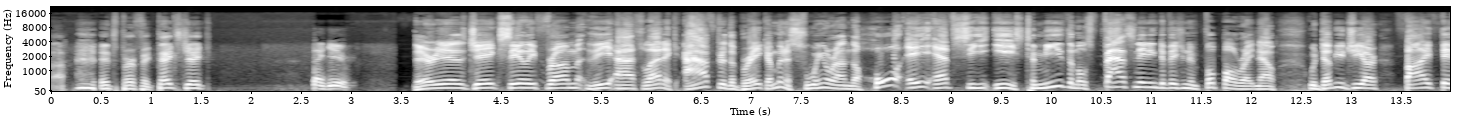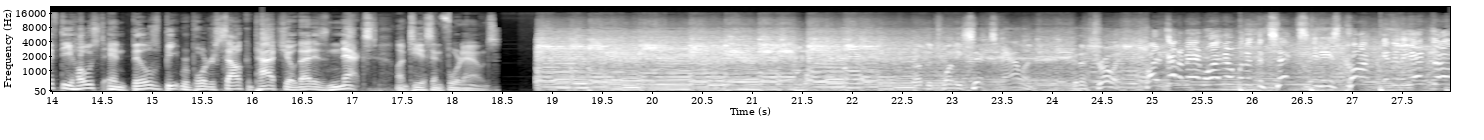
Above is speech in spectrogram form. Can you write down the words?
it's perfect. Thanks, Jake. Thank you. There he is, Jake Ciely from The Athletic. After the break, I'm going to swing around the whole AFC East. To me, the most fascinating division in football right now with WGR 550 host and Bills beat reporter Sal Capaccio. That is next on TSN 4 Downs. From the 26, Allen going to throw it. But got a man wide open at the six, and he's caught into the end zone.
